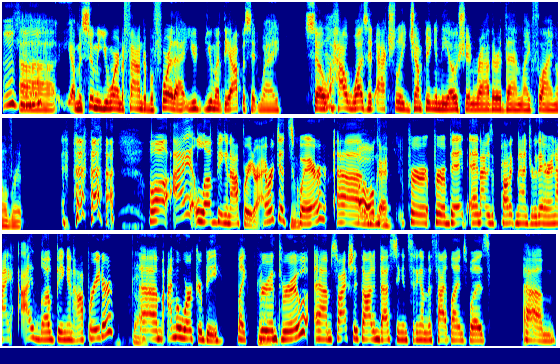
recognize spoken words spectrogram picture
Mm-hmm. Uh, I'm assuming you weren't a founder before that. You you went the opposite way. So yeah. how was it actually jumping in the ocean rather than like flying over it? well, I love being an operator. I worked at hmm. Square. Um, oh, okay. For for a bit, and I was a product manager there, and I I love being an operator. Um, I'm a worker bee, like Got through it. and through. Um, so I actually thought investing and sitting on the sidelines was um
